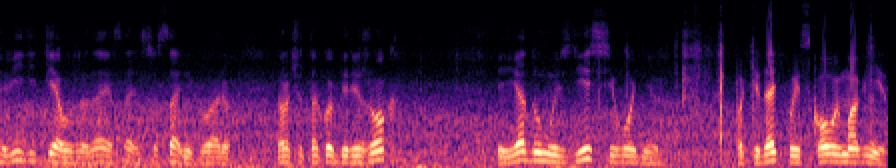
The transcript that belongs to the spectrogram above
Видите уже, да, я все Сане говорю. Короче, вот такой бережок. И я думаю, здесь сегодня покидать поисковый магнит.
